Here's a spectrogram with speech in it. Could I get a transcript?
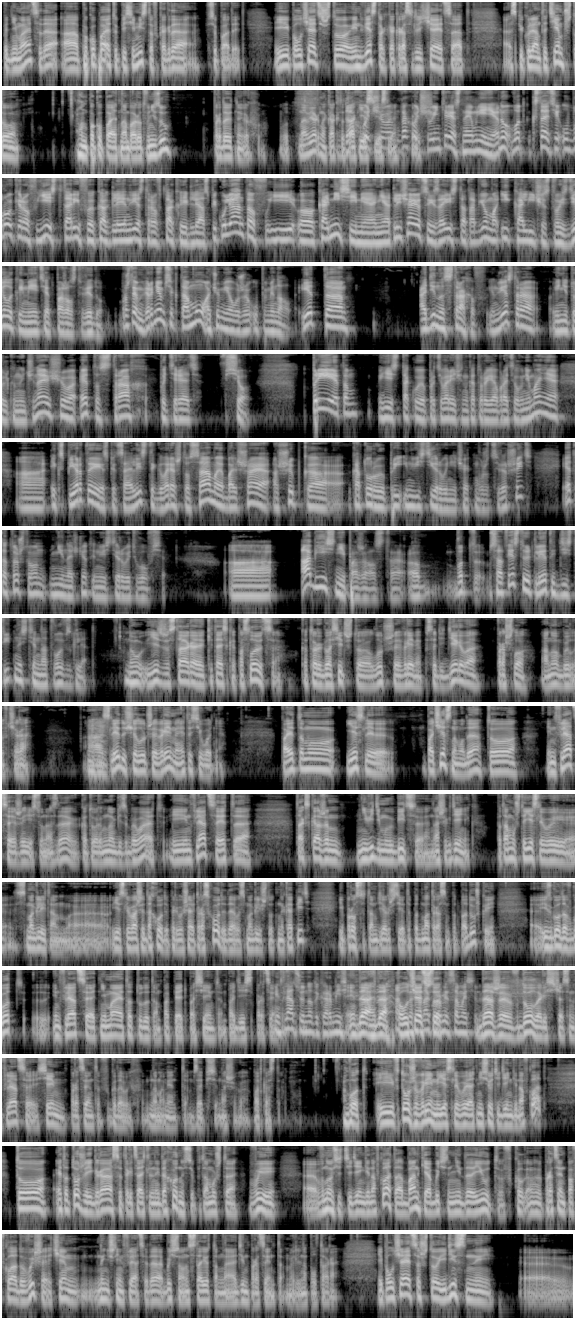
поднимается, да, а покупает у пессимистов, когда все падает. И получается, что инвестор как раз отличается от э, спекулянта тем, что он покупает, наоборот, внизу, продает наверху. Вот, наверное, как-то так есть, если... Доходчиво, интересное мнение. Ну, вот, кстати, у брокеров есть тарифы как для инвесторов, так и для спекулянтов, и э, комиссиями они отличаются и зависят от объема и количества сделок, имейте это, пожалуйста, в виду. Просто вернемся к тому, о чем я уже упоминал. Это один из страхов инвестора, и не только начинающего, это страх потерять все. При этом есть такое противоречие, на которое я обратил внимание. А, эксперты, специалисты говорят, что самая большая ошибка, которую при инвестировании человек может совершить, это то, что он не начнет инвестировать вовсе. А, объясни, пожалуйста, а, вот соответствует ли это действительности на твой взгляд? Ну, есть же старая китайская пословица, которая гласит, что лучшее время посадить дерево прошло, оно было вчера. А угу. следующее лучшее время — это сегодня. Поэтому, если по-честному, да, то инфляция же есть у нас, да, которую многие забывают. И инфляция — это, так скажем, невидимый убийца наших денег. Потому что если вы смогли там, э, если ваши доходы превышают расходы, да, вы смогли что-то накопить и просто там держите это под матрасом, под подушкой, э, из года в год э, инфляция отнимает оттуда там по 5, по 7, там, по 10 процентов. Инфляцию надо кормить. Да, да. Получается, что даже в долларе сейчас инфляция 7 процентов годовых на момент там, записи нашего подкаста. Вот. И в то же время, если вы отнесете деньги на вклад, то это тоже игра с отрицательной доходностью, потому что вы вносите деньги на вклад, а банки обычно не дают э, процент по вкладу выше, чем нынешняя инфляция. Да? Обычно он встает там на 1% там, или на полтора. И получается, что единственный э,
